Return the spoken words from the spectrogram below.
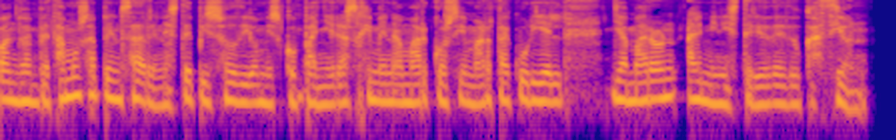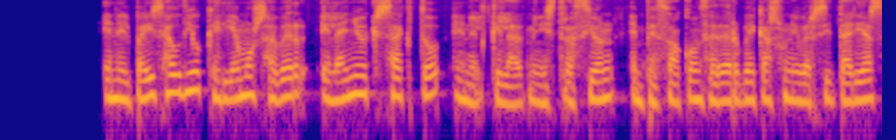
Cuando empezamos a pensar en este episodio, mis compañeras Jimena Marcos y Marta Curiel llamaron al Ministerio de Educación. En el País Audio queríamos saber el año exacto en el que la Administración empezó a conceder becas universitarias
